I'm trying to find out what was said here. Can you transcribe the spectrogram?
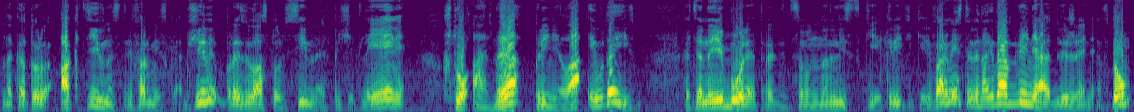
на которую активность реформистской общины произвела столь сильное впечатление, что она приняла иудаизм. хотя наиболее традиционалистские критики реформистов иногда обвиняют движение в том,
